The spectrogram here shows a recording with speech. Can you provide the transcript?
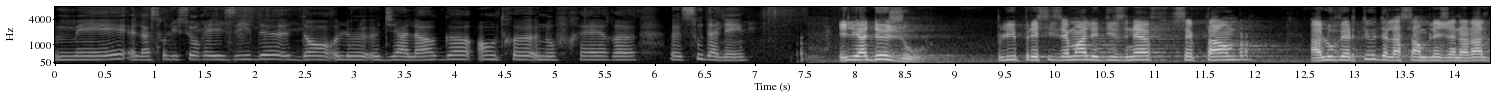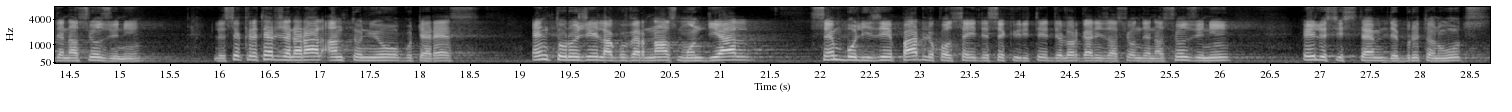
mais la solution réside dans le dialogue entre nos frères euh, soudanais. Il y a deux jours, plus précisément le 19 septembre, à l'ouverture de l'Assemblée générale des Nations unies, le secrétaire général Antonio Guterres interrogeait la gouvernance mondiale symbolisée par le Conseil de sécurité de l'Organisation des Nations unies et le système de Bretton Woods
